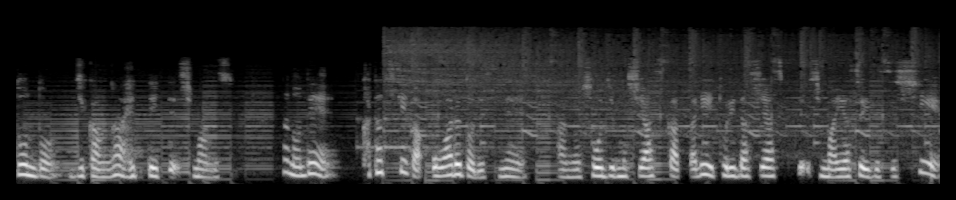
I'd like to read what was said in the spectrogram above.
どんどん時間が減っていってしまうんです。なので、片付けが終わるとですね、あの、掃除もしやすかったり、取り出しやすくてしまいやすいですし、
